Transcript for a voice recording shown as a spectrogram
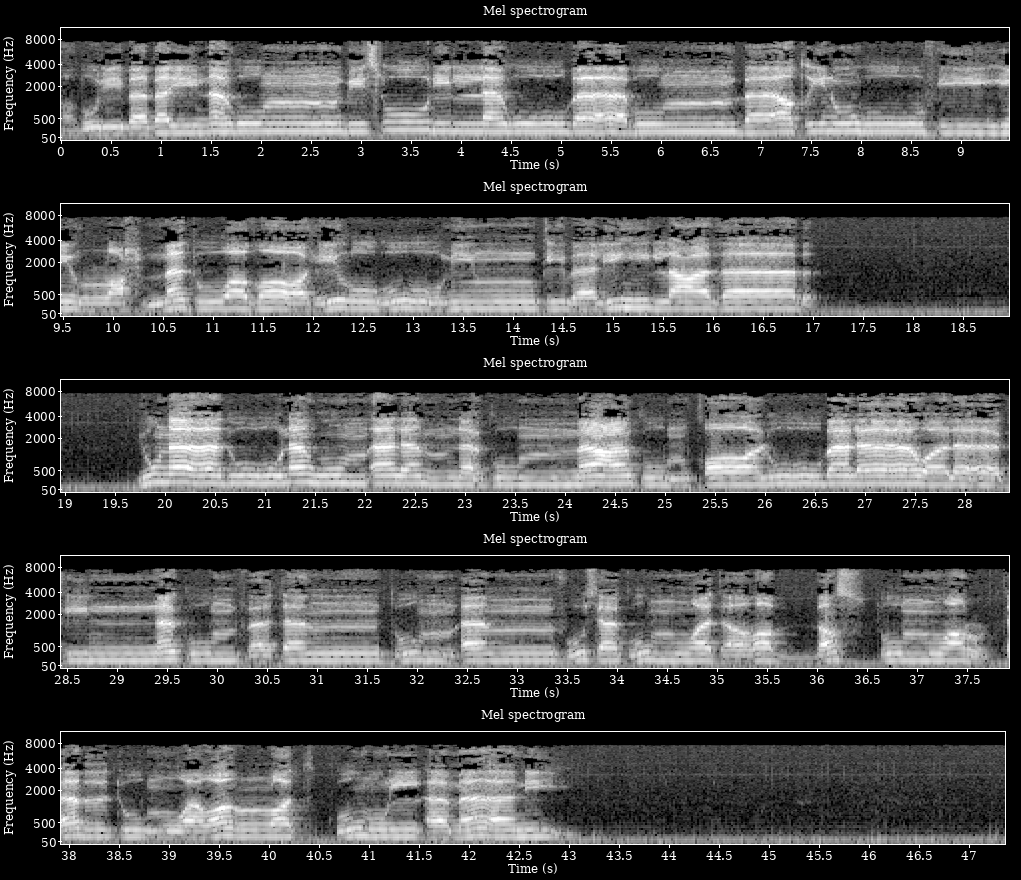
فضرب بينهم بسور له باب باطنه فيه الرحمه وظاهره من قبله العذاب ينادونهم ألم نكن معكم قالوا بلى ولكنكم فتنتم أنفسكم وتربصتم وارتبتم وغرتكم الأماني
